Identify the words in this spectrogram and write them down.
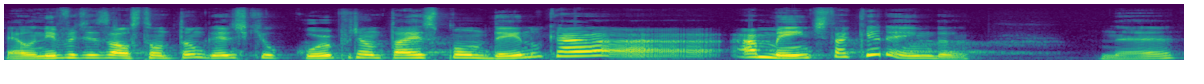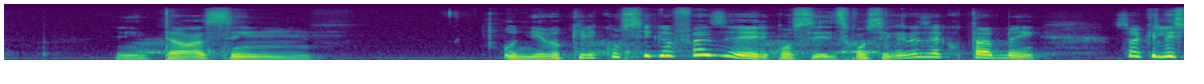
é um nível de exaustão tão grande que o corpo já não tá respondendo o que a, a mente tá querendo, né? Então, assim, o nível que ele conseguiu fazer, ele cons eles conseguiram executar bem. Só que eles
